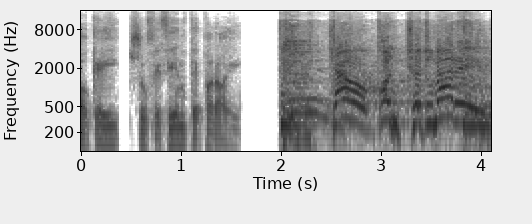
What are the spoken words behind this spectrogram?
Ok, suficiente por hoy. ¡Chao, concha tu madre!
